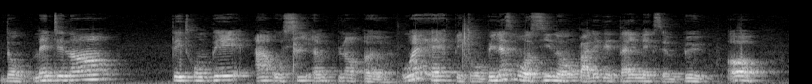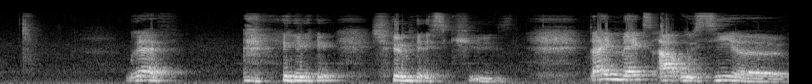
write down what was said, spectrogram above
Donc maintenant, Pétrompé a aussi un plan 1. Ouais, Pétrompé, laisse-moi aussi non parler des Timex un peu. Oh, Bref, je m'excuse. Timex a aussi, euh,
